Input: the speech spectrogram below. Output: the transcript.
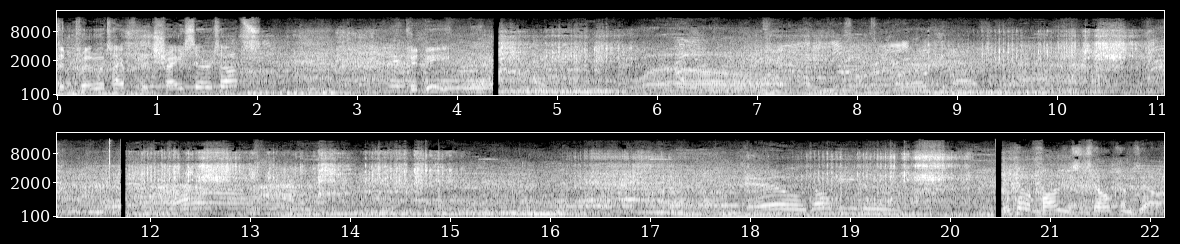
Was a prototype for the Triceratops? Could be. Don't me. Look how far this tail comes out.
